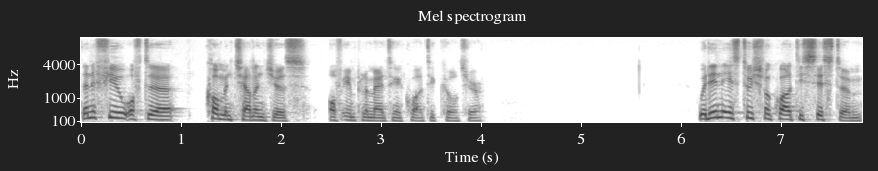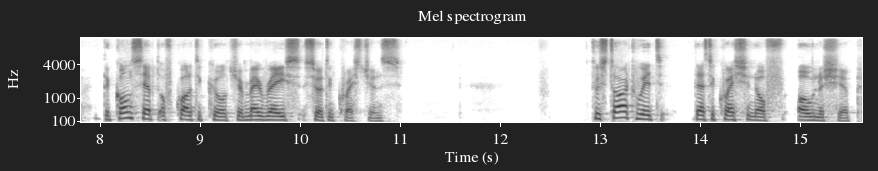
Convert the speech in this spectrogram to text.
Then a few of the common challenges of implementing a quality culture. Within the institutional quality system, the concept of quality culture may raise certain questions. To start with, there's the question of ownership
